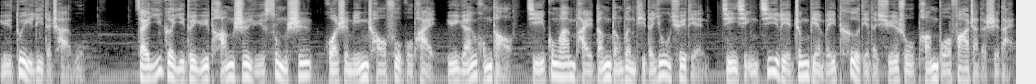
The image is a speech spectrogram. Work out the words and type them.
与对立的产物，在一个以对于唐诗与宋诗，或是明朝复古派与袁宏道及公安派等等问题的优缺点进行激烈争辩为特点的学术蓬勃发展的时代，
